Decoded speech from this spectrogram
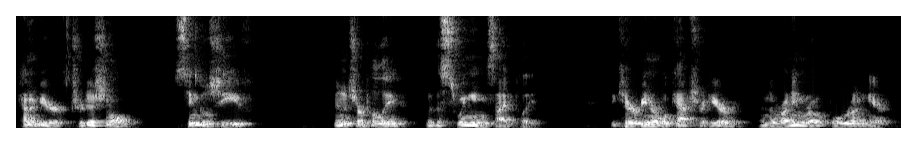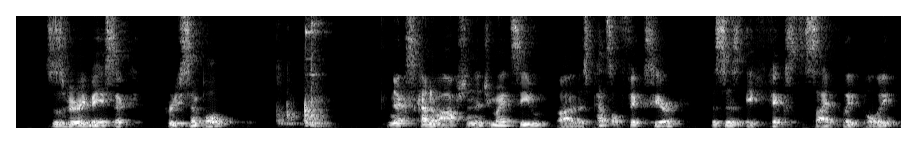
kind of your traditional single sheave miniature pulley with a swinging side plate. The carabiner will capture here, and the running rope will run here. This is very basic, pretty simple. Next kind of option that you might see, uh, this Petzl Fixe here. This is a fixed side plate pulley.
